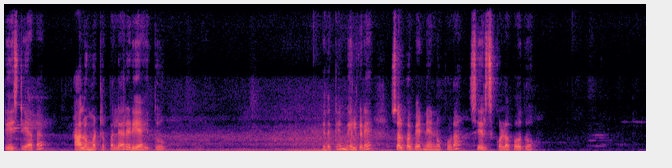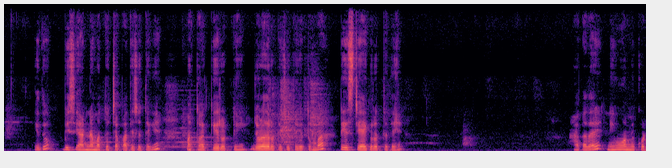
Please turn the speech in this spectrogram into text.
ಟೇಸ್ಟಿಯಾದ ಆಲೂ ಮಟ್ರ್ ಪಲ್ಯ ರೆಡಿ ಆಯಿತು. ಇದಕ್ಕೆ ಮೇಲ್ಗಡೆ ಸ್ವಲ್ಪ ಬೆಣ್ಣೆಯನ್ನು ಕೂಡ ಸೇರಿಸಿಕೊಳ್ಳಬಹುದು. ಇದು ಬಿಸಿ ಅನ್ನ ಮತ್ತು ಚಪಾತಿ ಜೊತೆಗೆ ಮತ್ತು ಅಕ್ಕಿ ರೊಟ್ಟಿ, ಜೋಳದ ರೊಟ್ಟಿ ಜೊತೆಗೆ ತುಂಬ ಟೇಸ್ಟಿಯಾಗಿರುತ್ತದೆ. ಹಾಗಾದರೆ ನೀವು ಒಮ್ಮೆ ಕೂಡ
